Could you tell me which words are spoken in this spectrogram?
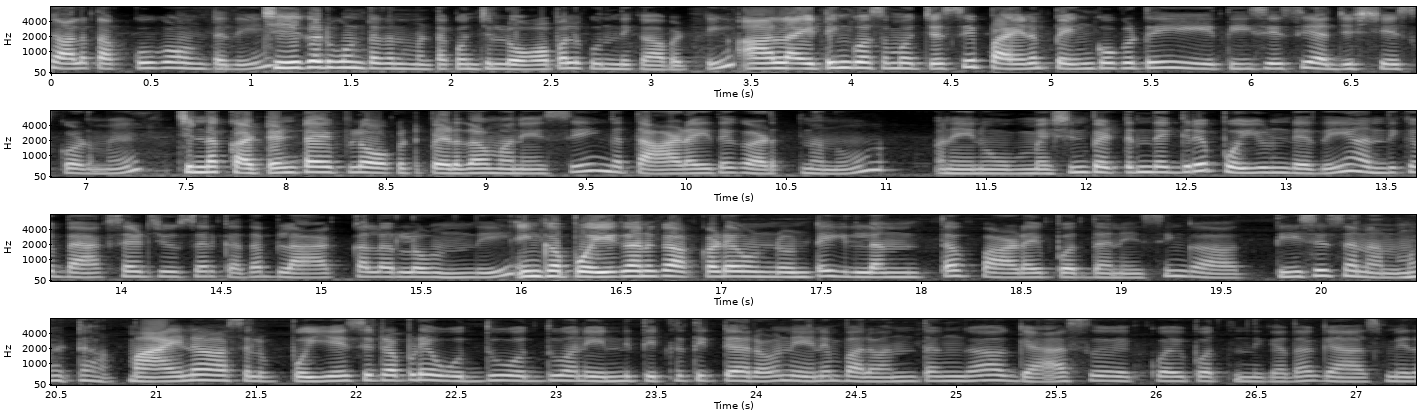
చాలా తక్కువగా ఉంటది. చీకటిగా ఉంటది అనమాట కొంచెం లోపలికి ఉంది కాబట్టి. ఆ లైటింగ్ కోసం వచ్చేసి పైన పెంక్ ఒకటి తీసేసి అడ్జస్ట్ చేసుకోవడమే. చిన్న కటెన్ టైప్లో ఒకటి పెడదాం అనేసి ఇంకా తాడైతే కడుతున్నాను. నేను మెషిన్ పెట్టిన దగ్గరే పొయ్యి ఉండేది. అందుకే బ్యాక్ సైడ్ చూసారు కదా బ్లాక్ కలర్లో ఉంది. ఇంకా పొయ్యి కనుక అక్కడే ఉండుంటే ఇల్లంతా పాడైపోద్ది అనేసి ఇంకా తీసేసాను అనమాట మా ఆయన అసలు పొయ్యి వేసేటప్పుడే వద్దు వద్దు అని ఎన్ని తిట్లు తిట్టారో నేనే బలవంతంగా గ్యాస్ ఎక్కువైపోతుంది కదా గ్యాస్ మీద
